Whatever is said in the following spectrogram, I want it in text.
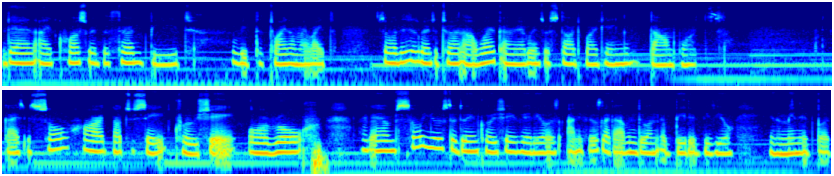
Then I cross with the third bead with the twine on my right. So this is going to turn our work and we are going to start working downwards. Guys it's so hard not to say crochet or row like i am so used to doing crochet videos and it feels like i haven't done a beaded video in a minute but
